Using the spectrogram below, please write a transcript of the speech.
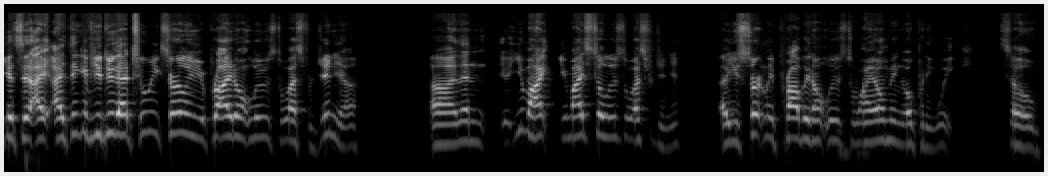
gets it. I, I think if you do that two weeks earlier, you probably don't lose to West Virginia. Uh, and then you might you might still lose to West Virginia. Uh, you certainly probably don't lose to Wyoming opening week. So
